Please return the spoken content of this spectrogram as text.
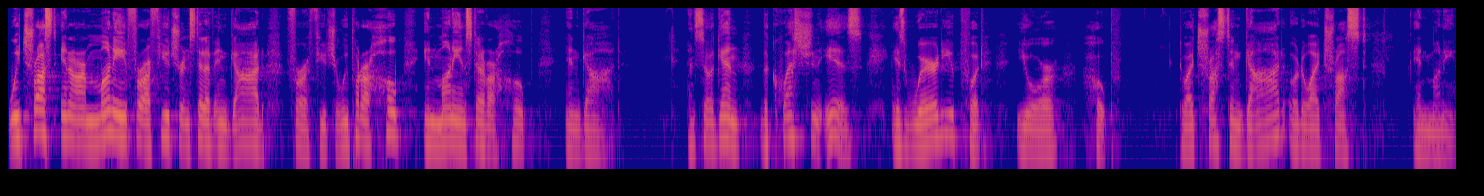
We trust in our money for our future instead of in God for our future. We put our hope in money instead of our hope in God. And so again, the question is is where do you put your hope? Do I trust in God or do I trust in money?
